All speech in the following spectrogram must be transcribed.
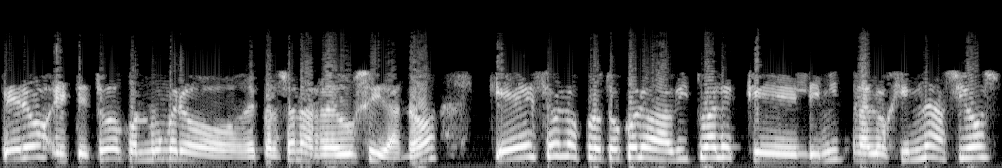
pero este todo con número de personas reducidas, ¿no? Que son los protocolos habituales que limitan a los gimnasios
